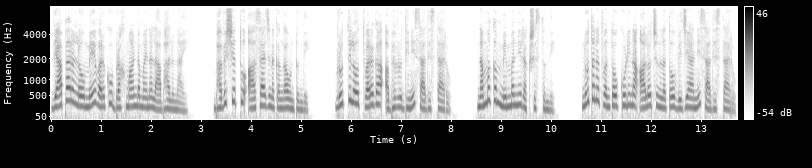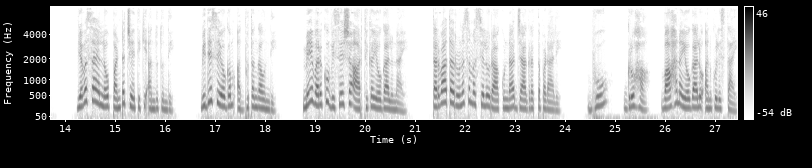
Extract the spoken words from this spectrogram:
వ్యాపారంలో మే వరకు బ్రహ్మాండమైన లాభాలున్నాయి. భవిష్యత్తు ఆశాజనకంగా ఉంటుంది. వృత్తిలో త్వరగా అభివృద్ధిని సాధిస్తారు. నమ్మకం మిమ్మల్ని రక్షిస్తుంది. నూతనత్వంతో కూడిన ఆలోచనలతో విజయాన్ని సాధిస్తారు. వ్యవసాయంలో పంట చేతికి అందుతుంది. విదేశయోగం అద్భుతంగా ఉంది. మే వరకు విశేష ఆర్థిక యోగాలున్నాయి. తర్వాత రుణ సమస్యలు రాకుండా జాగ్రత్తపడాలి భూ గృహ వాహన యోగాలు అనుకూలిస్తాయి.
